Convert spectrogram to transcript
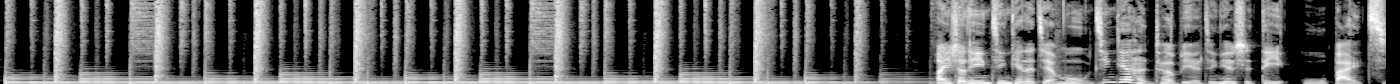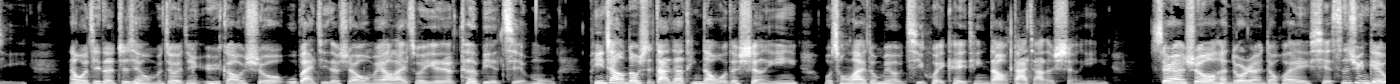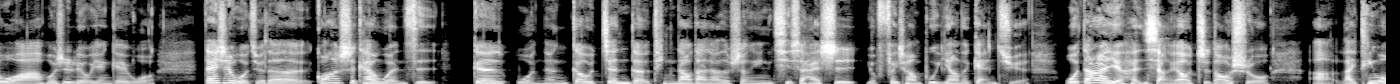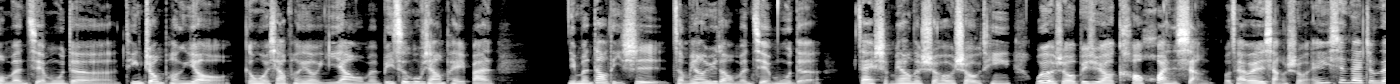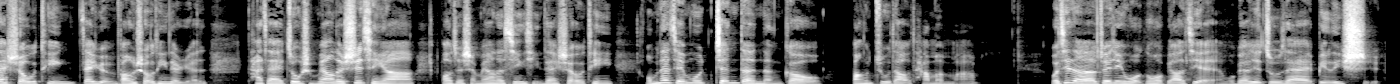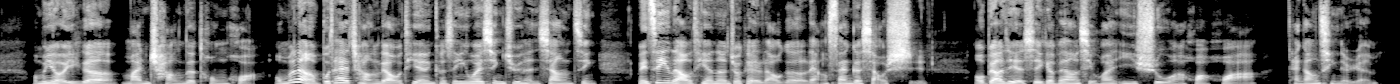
欢迎收听今天的节目，今天很特别，今天是第五百集。那我记得之前我们就已经预告说，五百集的时候我们要来做一个特别节目。平常都是大家听到我的声音，我从来都没有机会可以听到大家的声音。虽然说很多人都会写私讯给我啊，或是留言给我，但是我觉得光是看文字，跟我能够真的听到大家的声音，其实还是有非常不一样的感觉。我当然也很想要知道说，啊、来听我们节目的听众朋友，跟我像朋友一样，我们彼此互相陪伴。你们到底是怎么样遇到我们节目的？在什么样的时候收听？我有时候必须要靠幻想，我才会想说：诶，现在正在收听，在远方收听的人，他在做什么样的事情啊？抱着什么样的心情在收听？我们的节目真的能够帮助到他们吗？我记得最近我跟我表姐，我表姐住在比利时，我们有一个蛮长的通话。我们两个不太常聊天，可是因为兴趣很相近，每次一聊天呢，就可以聊个两三个小时。我表姐也是一个非常喜欢艺术啊、画画、弹钢琴的人。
